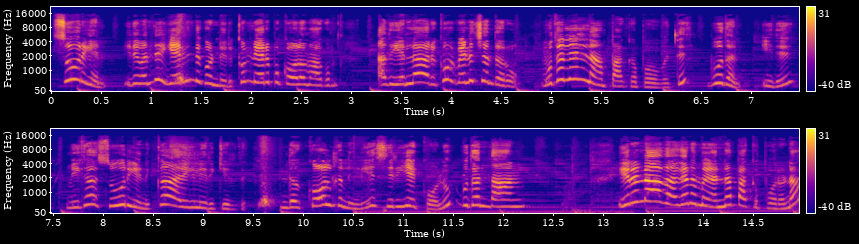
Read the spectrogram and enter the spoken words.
சூரியன் இது வந்து எரிந்து கொண்டிருக்கும் நெருப்பு கோலமாகும் அது எல்லாருக்கும் வெளிச்சம் தரும். முதலில் நாம் பார்க்க போவது புதன். இது மிக சூரியனுக்கு அருகில் இருக்கிறது. இந்த கோள்களிலேயே சிறிய கோளும் புதன் தான் இரண்டாவதாக நம்ம என்ன பார்க்க போறோம்னா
